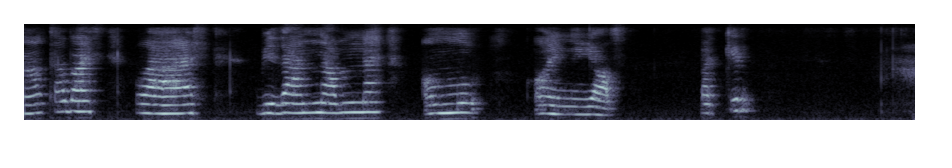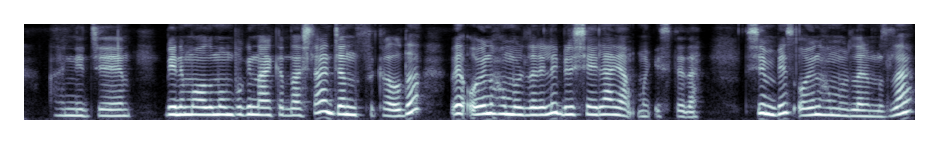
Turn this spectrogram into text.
Arkadaşlar biz annemle hamur oynuyoruz. Bakın Anneciğim, benim oğlumun bugün arkadaşlar canı sıkıldı ve oyun hamurlarıyla bir şeyler yapmak istedi. Şimdi biz oyun hamurlarımızla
